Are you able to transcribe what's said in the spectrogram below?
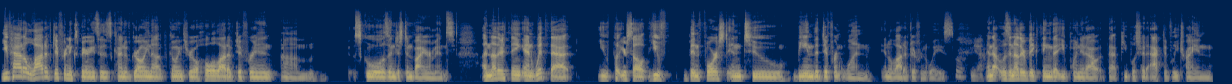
you've had a lot of different experiences kind of growing up, going through a whole lot of different um, schools and just environments. Another thing, and with that, you've put yourself, you've been forced into being the different one in a lot of different ways. Yeah. And that was another big thing that you pointed out that people should actively try and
